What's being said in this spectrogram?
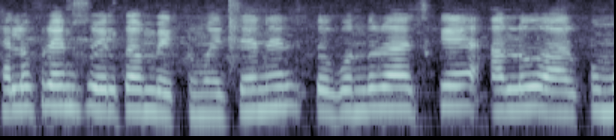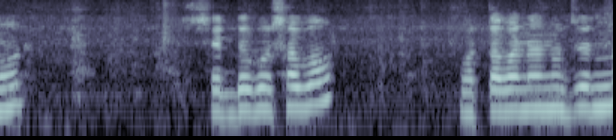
Hello friends welcome back to my channel তো বন্ধুরা, আজকে আলু আর কুমড় সেদ্ধ বসাবো ভর্তা বানানোর জন্য।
